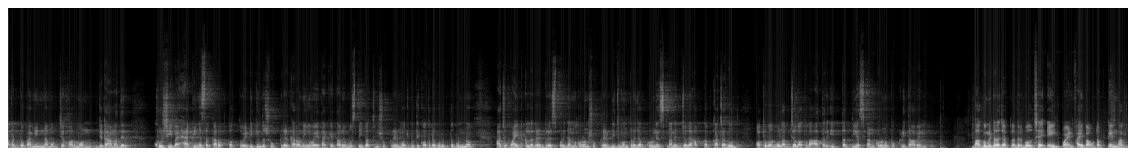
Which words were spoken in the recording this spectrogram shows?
আবার ডোপামিন নামক যে হরমোন, যেটা আমাদের খুশি বা হ্যাপিনেসের কারক তত্ত্ব, এটি কিন্তু শুক্রের কারণেই হয়ে থাকে। তাহলে বুঝতেই পারছেন শুক্রের মজবুতি কতটা গুরুত্বপূর্ণ। আজ হোয়াইট কালারের ড্রেস পরিধান করুন, শুক্রের বীজমন্ত্র জপ করুন, স্নানের জলে হাফ কাপ কাঁচা দুধ অথবা গোলাপ জল অথবা আতার ইত্যাদি দিয়ে স্নান করুন, উপকৃত হবেন। ভাগ্যমিটার আজ আপনাদের বলছে eight point five out of ten ভাগ্য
